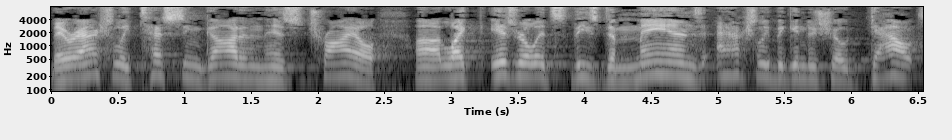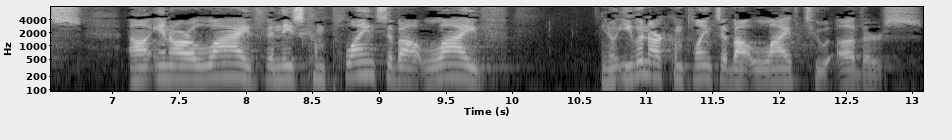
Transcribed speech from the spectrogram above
They were actually testing God in his trial. Uh, like Israel, it's these demands actually begin to show doubts uh, in our life and these complaints about life. You know, even our complaints about life to others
